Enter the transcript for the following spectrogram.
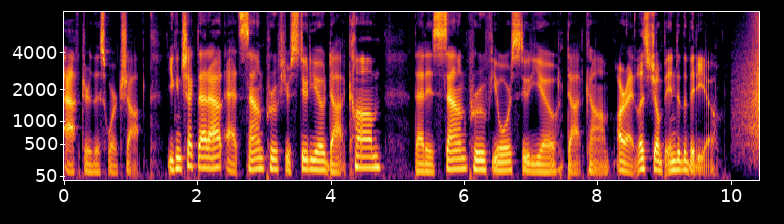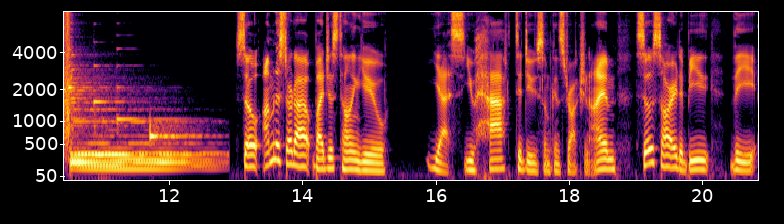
after this workshop. You can check that out at soundproofyourstudio.com. That is soundproofyourstudio.com. All right, let's jump into the video. So, I'm going to start out by just telling you yes, you have to do some construction. I am so sorry to be the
